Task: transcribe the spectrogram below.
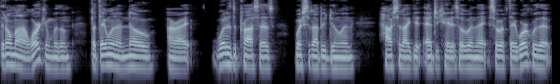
they don't mind working with them, but they want to know, all right, what is the process? What should I be doing? How should I get educated? So when they, so if they work with a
